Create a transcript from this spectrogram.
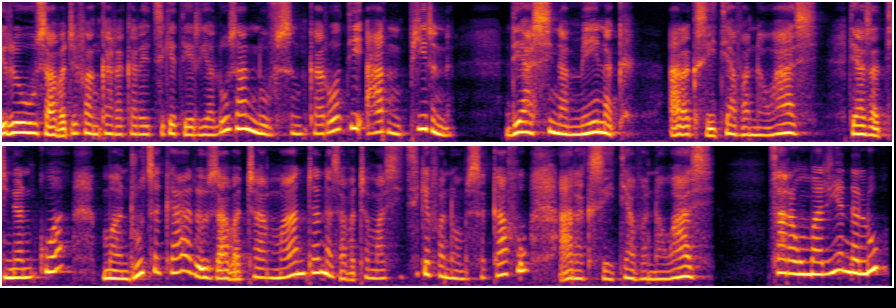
ireo zavatra efa nikarakaraintsika tery aloha izany ny ovy sy ny karaoty ary ny pirina. Dia asiana menaka araka izay itiavanao azy. Dia aza adino ihany koa mandrotsaka ireo zavatra manitra na zavatra masiantsika fanao amin'ny sakafo araka izay itiavanao azy. Tsara homarihina aloha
